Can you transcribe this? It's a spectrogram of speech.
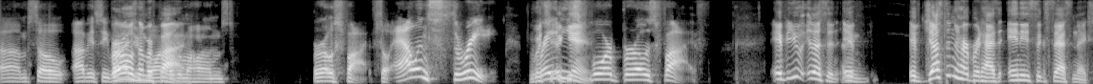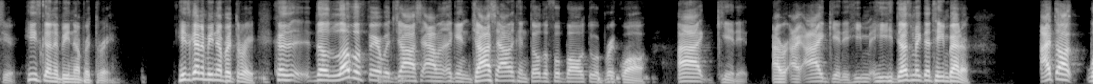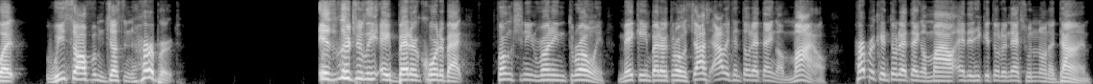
Um, so obviously Burrow's Rodgers number five. over Mahomes. Burrow's five. So Allen's three. Which, Brady's again, four. Burrow's five. If you listen, I if mean- if Justin Herbert has any success next year, he's going to be number three. He's going to be number three because the love affair with Josh Allen again. Josh Allen can throw the football through a brick wall. I get it. I, I, I get it. He he does make that team better. I thought what we saw from Justin Herbert is literally a better quarterback, functioning, running, throwing, making better throws. Josh Allen can throw that thing a mile. Herbert can throw that thing a mile, and then he can throw the next one on a dime.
